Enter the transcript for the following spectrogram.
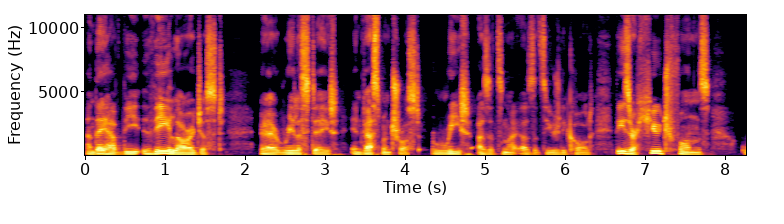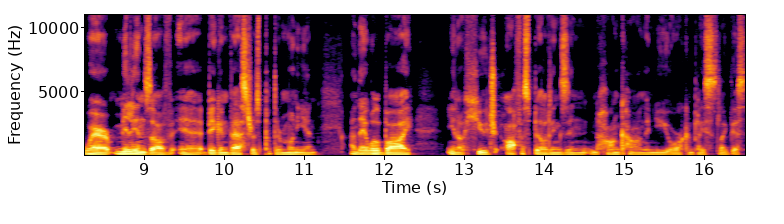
and they have the the largest uh, real estate investment trust REIT, as it's not, as it's usually called. These are huge funds where millions of uh, big investors put their money in, and they will buy you know huge office buildings in Hong Kong and New York and places like this.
